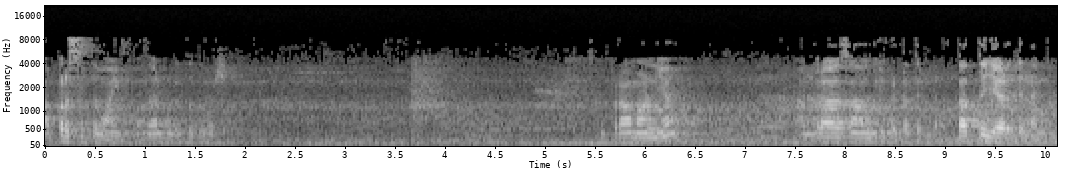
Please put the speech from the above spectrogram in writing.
അപ്രസിദ്ധമായി അതാണ് ഇവിടുത്തെ ദോഷം. അപ്രാമാണ്യ അഗ്രാഹ സാമഗ്രി കിട്ടത്തില്ല. തത്ത് ചേർത്തില്ലെങ്കിൽ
